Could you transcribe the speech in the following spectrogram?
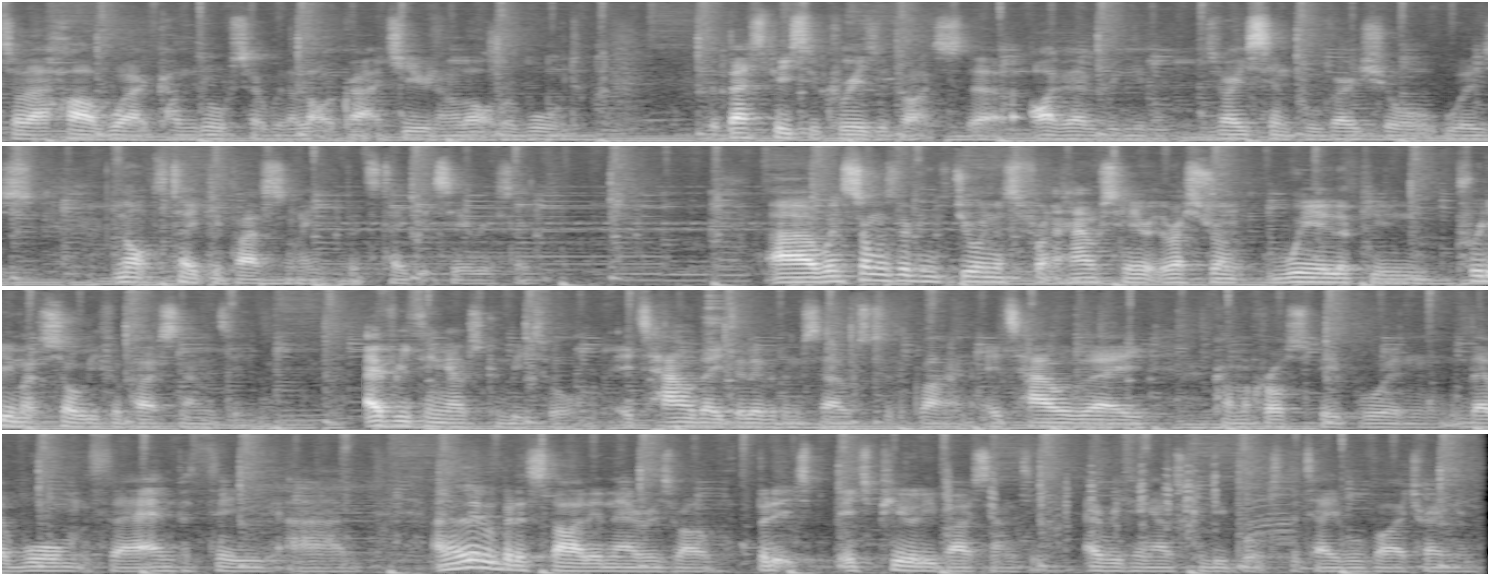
So that hard work comes also with a lot of gratitude and a lot of reward. The best piece of careers advice that I've ever been given, it's very simple, very short, was not to take it personally, but to take it seriously. Uh, when someone's looking to join us front of house here at the restaurant, we're looking pretty much solely for personality. Everything else can be taught. It's how they deliver themselves to the client. It's how they come across to people and their warmth, their empathy, um, and a little bit of style in there as well. But it's, it's purely personality. Everything else can be brought to the table via training.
